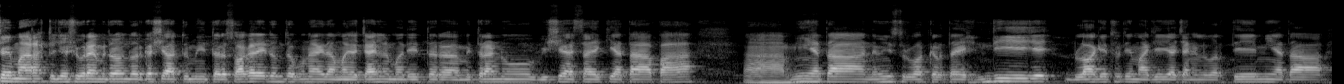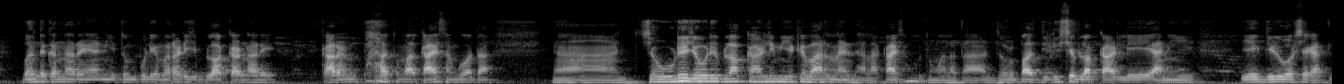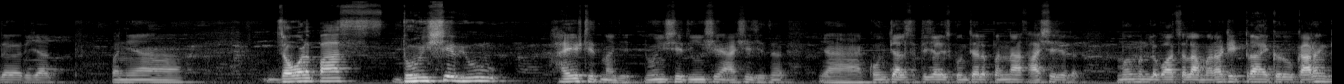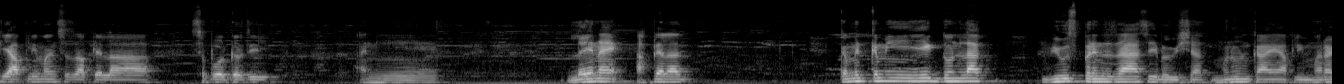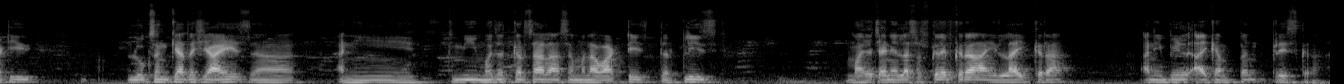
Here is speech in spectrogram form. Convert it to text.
जय महाराष्ट्र जय शिवराय मित्रांनो तर कसे आहात तुम्ही तर स्वागत आहे तुमचं पुन्हा एकदा माझ्या चॅनलमध्ये तर मित्रांनो विषय असा आहे की आता पहा मी आता नवीन सुरुवात करत आहे. हिंदी जे ब्लॉग येत होते माझे या चॅनलवर ते मी आता बंद करणार आहे आणि इथून पुढे मराठीचे ब्लॉग काढणार आहे. कारण पहा तुम्हाला काय सांगू आता? जेवढे जेवढे ब्लॉग काढले मी एके बार नाही झाला. काय सांगू तुम्हाला आता? जवळपास दीडशे ब्लॉग काढले आणि एक दीड वर्ष घातलं त्याच्यात. पण जवळपास दोनशे व्ह्यू हायेस्ट आहेत माझे. दोनशे तीनशे असेच येतं या कोणत्याला सत्तेचाळीस कोणत्याला पन्नास असेच येतं मग म्हणलं बा चला मराठीत ट्राय करू. कारण की आपली माणसंच आपल्याला सपोर्ट करतील. आणि लय नाही आपल्याला कमीत कमी एक दोन लाख व्ह्यूजपर्यंत जायचं आहे भविष्यात. म्हणून काय आपली मराठी लोकसंख्या तशी आहेच. आणि तुम्ही मदत करसाल असं मला वाटते तर प्लीज माझ्या चॅनलला सबस्क्राईब करा आणि लाईक करा आणि बेल आयकॉन पण प्रेस करा.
